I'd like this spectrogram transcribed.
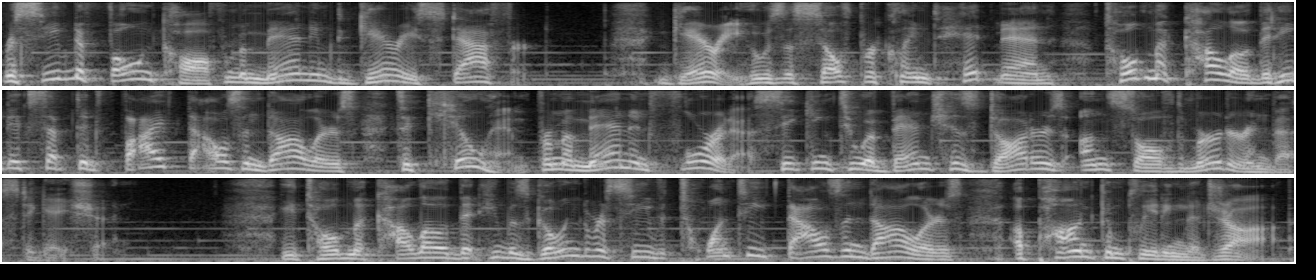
received a phone call from a man named Gary Stafford. Gary, who was a self-proclaimed hitman, told McCullough that he'd accepted $5,000 to kill him from a man in Florida seeking to avenge his daughter's unsolved murder investigation. He told McCullough that he was going to receive $20,000 upon completing the job,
